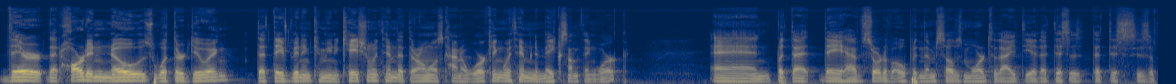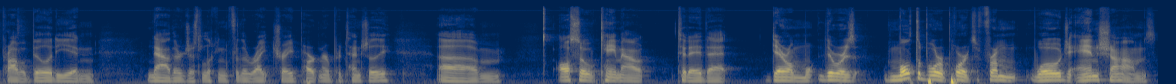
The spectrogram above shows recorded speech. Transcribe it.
they're that Harden knows what they're doing. That they've been in communication with him. That they're almost kind of working with him to make something work. And but that they have sort of opened themselves more to the idea that this is that this is a probability, and now they're just looking for the right trade partner potentially. Um, also came out today that Daryl. There was multiple reports from Woj and Shams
